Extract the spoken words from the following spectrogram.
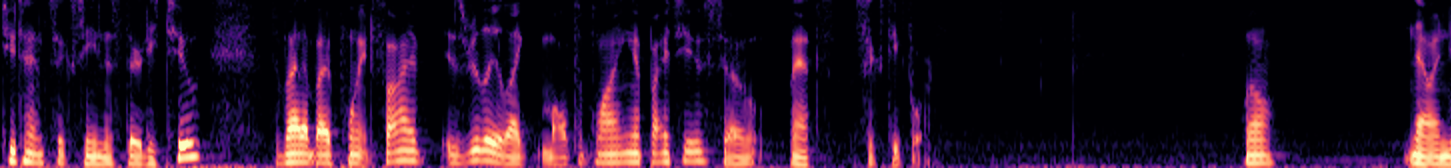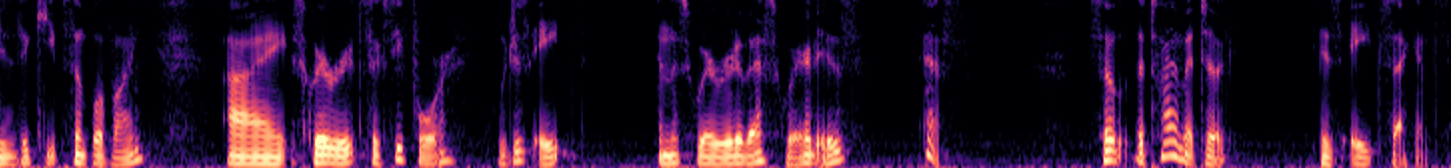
2 times 16 is 32. Divided by 0.5 is really like multiplying it by 2, so that's 64. Well, now I need to keep simplifying. I square root 64, which is 8, and the square root of s squared is s. So the time it took is 8 seconds.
